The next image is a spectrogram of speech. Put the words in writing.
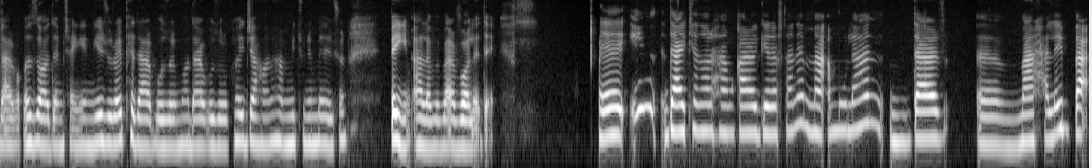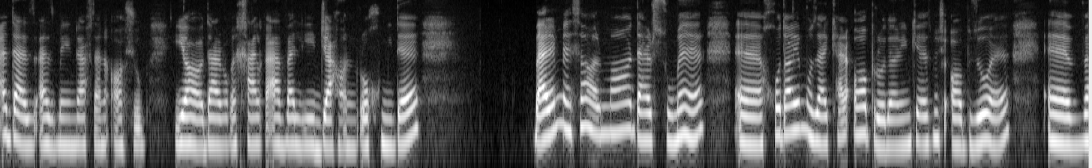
در واقع زاده میشن. یعنی یه جورای پدر بزرگ مادر بزرگ های جهان هم می‌تونیم بهشون بگیم علاوه بر والده. این در کنار هم قرار گرفتن معمولا در مرحله بعد از از بین رفتن آشوب یا در واقع خلق اولیه جهان رخ میده. برای مثال ما در سومر خدای مذکر آب رو داریم که اسمش آبزوه و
